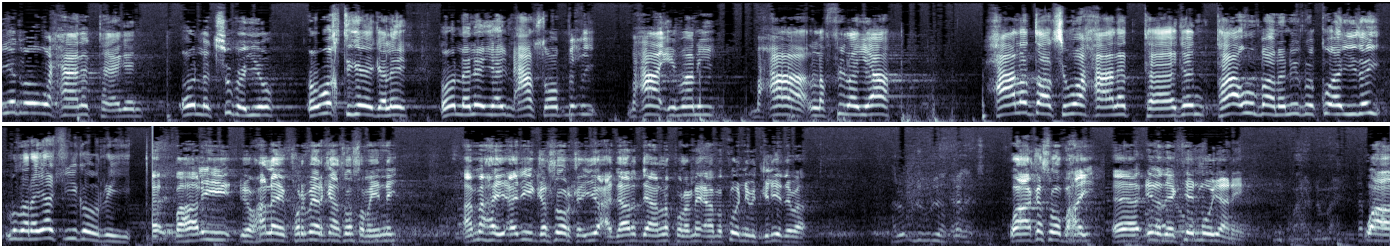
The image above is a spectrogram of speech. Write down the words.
iyadoo waa xaalad taagan oo la sugayo oo wakhtigeega leh oo la leeyahay maxaa soo bixi maxaa imani maxaa la filayaa xaaladdaasi waa xaalad taagan. Taa uun baan anigu ku ayiday mudanayaashii iga horreeyey. Bahalihii waxaan leeyahay kormeerkii aan soo samaynay ama hay'adihii garsoorka iyo cadaaladii aan la kulannay ama kuwa nabadgelyadaba waxaa ka soo baxay inaad eegteen mooyaane. Waa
